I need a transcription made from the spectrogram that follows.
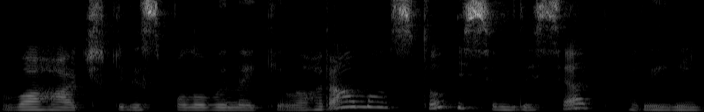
Вага 4,5 кг 180 гривень.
